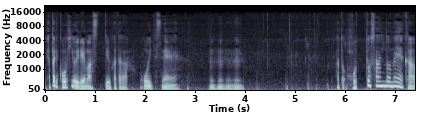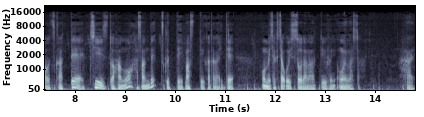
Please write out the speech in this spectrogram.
やっぱりコーヒーを入れますっていう方が多いですね。うんうんうんうん。あとホットサンドメーカーを使ってチーズとハムを挟んで作っていますっていう方がいてもうめちゃくちゃ美味しそうだなっていうふうに思いました。はい。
